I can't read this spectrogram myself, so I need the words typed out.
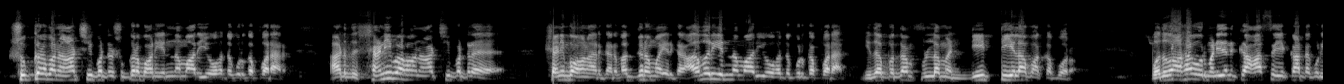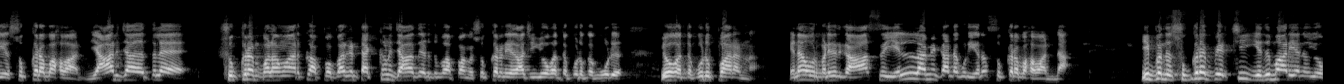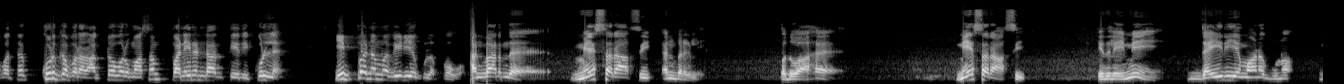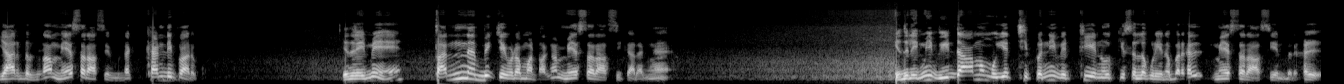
சுக்கிரபவன் ஆட்சி பெற்ற சுக்கரபான் என்ன மாதிரி யோகத்தை கொடுக்க போறார்? அடுத்து சனி பகவான் ஆட்சி பெற்ற சனி பகவானா இருக்கார் வக்ரமா இருக்கார். அவர் என்ன மாதிரி யோகத்தை கொடுக்க போறார்? இதை பத்தி ஃபுல்லா நம்ம டீட்டெயிலா பார்க்க போறோம். பொதுவாக ஒரு மனிதனுக்கு ஆசையை காட்டக்கூடிய சுக்கர பகவான் யார் ஜாதத்துல சுக்கரன் பலமா இருக்கு அப்ப பாருங்க டக்குன்னு ஜாதகத்தை எடுத்து பார்ப்பாங்க. சுக்கரன் ஏதாச்சும் யோகத்தை கொடுக்க கூடிய யோகத்தை கொடுப்பாருன்னா. ஏன்னா ஒரு மனிதனுக்கு ஆசை எல்லாமே காட்டக்கூடிய இடம் பகவான் தான். இப்ப இந்த சுக்கிர பயிற்சி எது மாதிரியான யோகத்தை கொடுக்க போறாரு? அக்டோபர் மாசம் பனிரெண்டாம் தேதிக்குள்ள. இப்ப நம்ம வீடியோக்குள்ள போவோம். அன்பார்ந்த மேசராசி அன்பர்களே பொதுவாக மேசராசி இதுலயுமே தைரியமான குணம் யார்கிட்ட இருக்குன்னா மேசராசி கண்டிப்பா இருக்கும். இதுலயுமே தன்னம்பிக்கை விட மாட்டாங்க மேசராசிக்காரங்க இதுலயுமே விடாம முயற்சி பண்ணி வெற்றியை நோக்கி செல்லக்கூடிய நபர்கள் மேசராசி என்பர்கள்.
